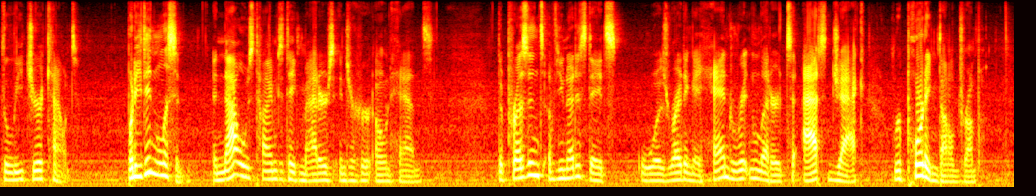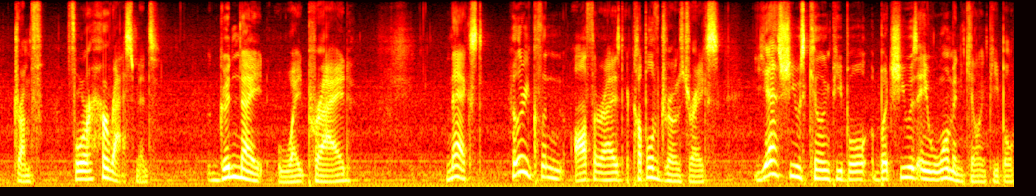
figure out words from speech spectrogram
delete your account. But he didn't listen and now it was time to take matters into her own hands. The President of the United States was writing a handwritten letter to at Jack reporting Donald Trump, Trump for harassment. Good night, white pride. Next, Hillary Clinton authorized a couple of drone strikes. Yes, she was killing people, but she was a woman killing people,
